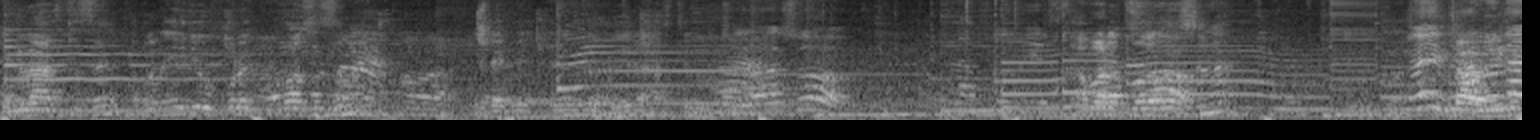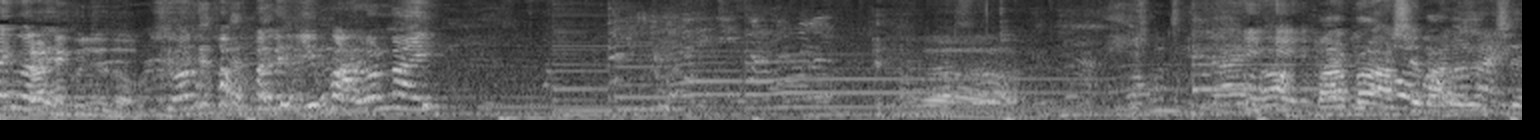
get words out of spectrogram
এগুলো আসতেছে তখন এই যে উপরে ক্রস আছে না এটাকে এটা আসতে বলছে। ভালো আবার ক্রস আছে না? এই ভালো নাই কানে গুঁজে দাও। শোন বলে কি ভালো নাই? বারবার আসে ভালো যাচ্ছে।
